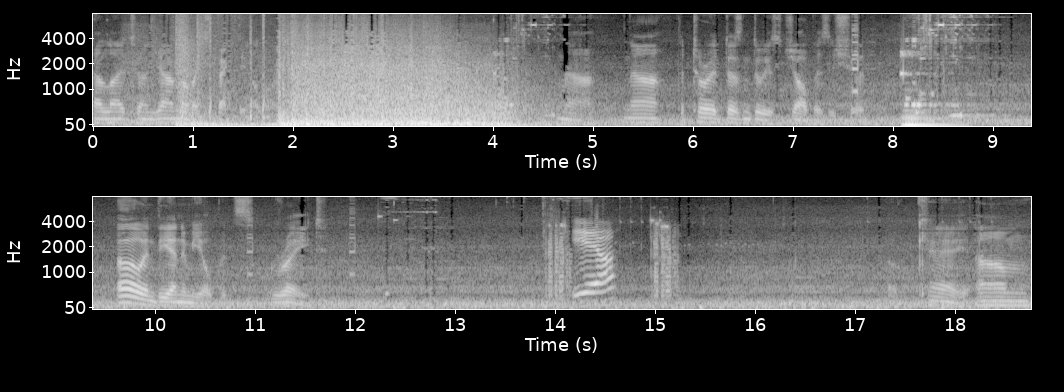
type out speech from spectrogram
Allied turn. Yeah, I'm not expecting a lot. Nah, nah, the turret doesn't do his job as he should. Oh, and the enemy opens. Great. Yeah? Okay, um...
